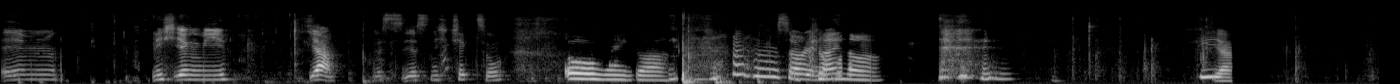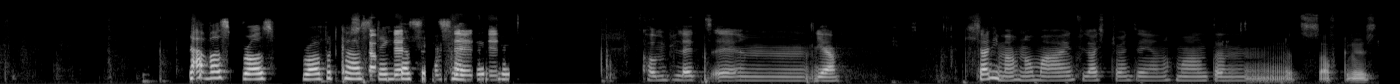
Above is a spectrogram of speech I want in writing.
ähm, nicht irgendwie, ja, das ist nicht checkt so. Oh mein Gott. Sorry. Kleiner. Ja. Aber Sprouse Brawl Podcast denkt, dass jetzt halt der- wirklich. komplett, ähm, ja. Ich lade ihn auch nochmal ein, vielleicht joint er ja nochmal und dann wird es aufgelöst.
